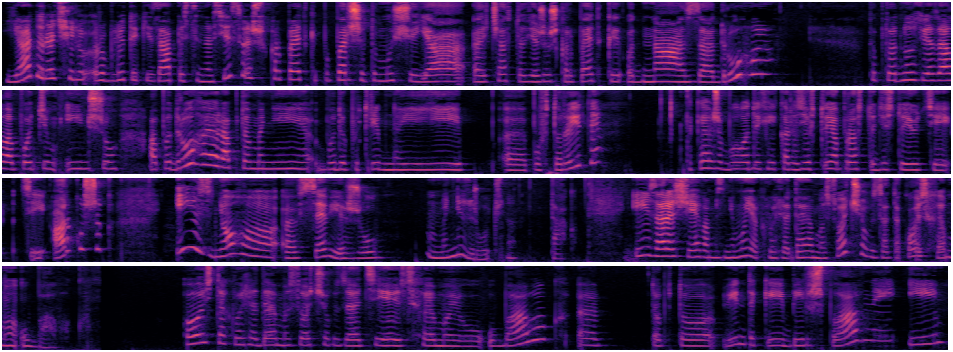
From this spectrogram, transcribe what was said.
Я, до речі, роблю такі записи на всі свої шкарпетки. По-перше, тому що я е, часто в'яжу шкарпетки одна за другою. Тобто одну зв'язала, потім іншу. А по-друге, раптом мені буде потрібно її е, повторити. Таке вже було декілька разів, то я просто дістаю цей, цей аркушик і з нього е, все в'яжу. Мені зручно. Так. І зараз ще я вам зніму, як виглядає мисочок за такою схемою убавок. Ось так виглядає мисочок за цією схемою убавок. Е, тобто він такий більш плавний і,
